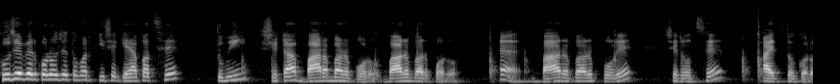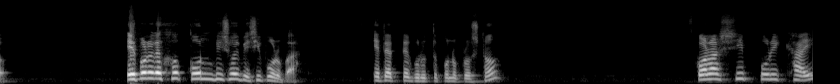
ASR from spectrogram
খুঁজে বের করো যে তোমার কিসে গ্যাপ আছে, তুমি সেটা বারবার পড়ো বারবার পড়ো। হ্যাঁ? বারবার পড়ে সেটা হচ্ছে আয়ত্ত করো। এরপরে দেখো, কোন বিষয় বেশি পড়বা? এটা একটা গুরুত্বপূর্ণ প্রশ্ন। স্কলারশিপ পরীক্ষায়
